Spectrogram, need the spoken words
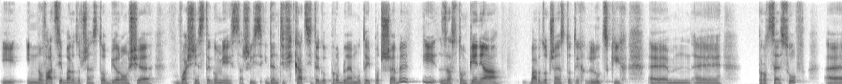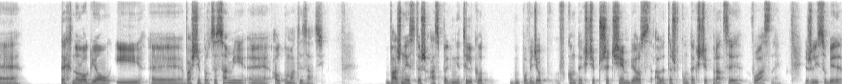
I innowacje bardzo często biorą się właśnie z tego miejsca, czyli z identyfikacji tego problemu, tej potrzeby i zastąpienia bardzo często tych ludzkich e, procesów e, technologią i e, właśnie procesami automatyzacji. Ważny jest też aspekt nie tylko bym powiedział, w kontekście przedsiębiorstw, ale też w kontekście pracy własnej. Jeżeli sobie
